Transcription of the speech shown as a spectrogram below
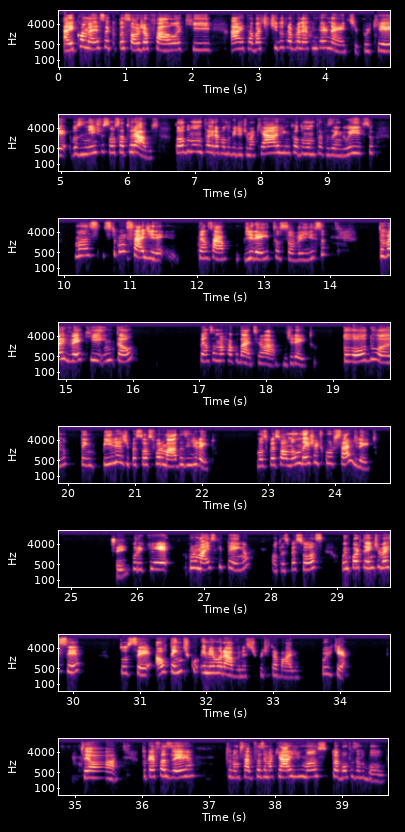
Aí começa que o pessoal já fala que ai, tá batido trabalhar com internet, porque os nichos são saturados. Todo mundo tá gravando vídeo de maquiagem, todo mundo tá fazendo isso. Mas se tu pensar, dire... pensar direito sobre isso, tu vai ver que, então, pensa numa faculdade, sei lá, direito. Todo ano tem pilhas de pessoas formadas em direito. Mas o pessoal não deixa de cursar direito. Sim. Porque, por mais que tenha outras pessoas, o importante vai ser tu ser autêntico e memorável nesse tipo de trabalho. Por quê? Sei lá, tu quer fazer, tu não sabe fazer maquiagem, mas tu é bom fazendo bolo.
